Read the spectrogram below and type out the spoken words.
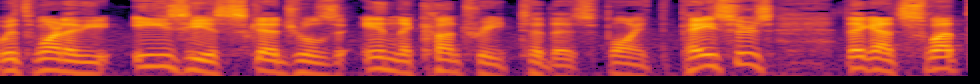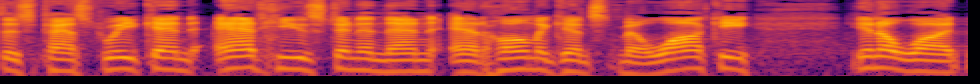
with one of the easiest schedules in the country to this point. The Pacers, they got swept this past weekend at Houston and then at home against Milwaukee. You know what?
